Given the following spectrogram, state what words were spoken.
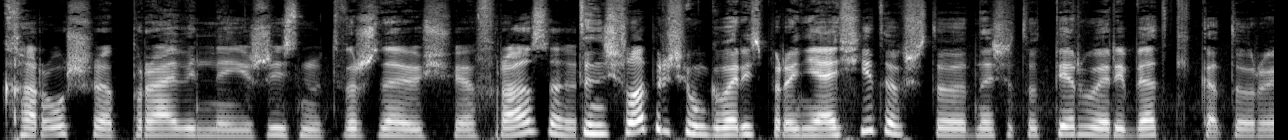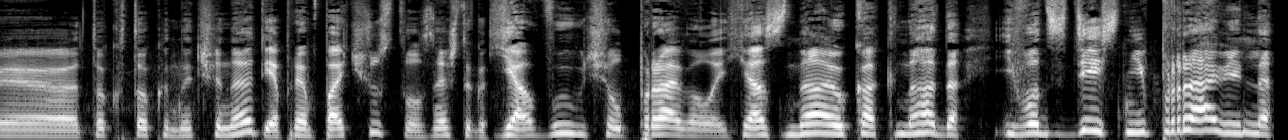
хорошая, правильная и жизнеутверждающая фраза. Ты начала причем говорить про неофитов, что, значит, вот первые ребятки, которые только-только начинают, я прям почувствовала, знаешь, такое, я выучил правила, я знаю, как надо, и вот здесь неправильно.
